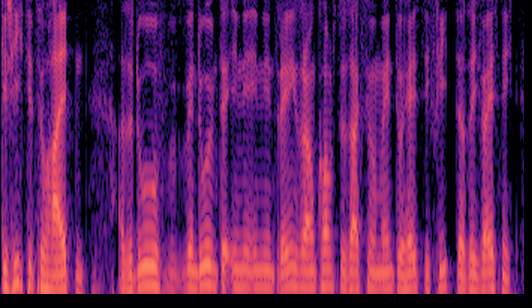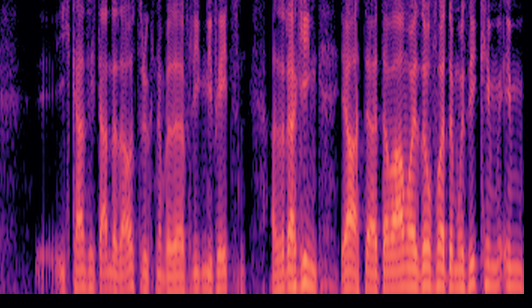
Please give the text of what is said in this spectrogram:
äh, zu halten. Also du, wenn du in, in, den Trainingsraum kommst, du sagst im Moment, du hältst dich fit, also ich weiß nicht. Ich kann es nicht anders ausdrücken, aber da fliegen die Fetzen. Also da ging, ja, da, da war mal sofort der Musik im, im,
